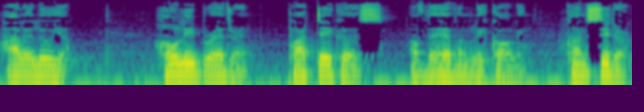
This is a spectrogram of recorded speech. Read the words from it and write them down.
Hallelujah. Holy brethren, partakers of the heavenly calling. Consider.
